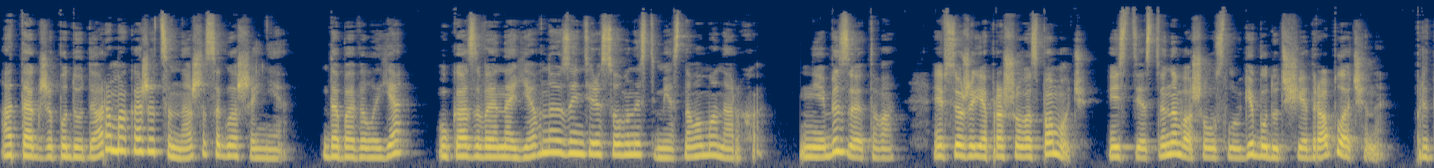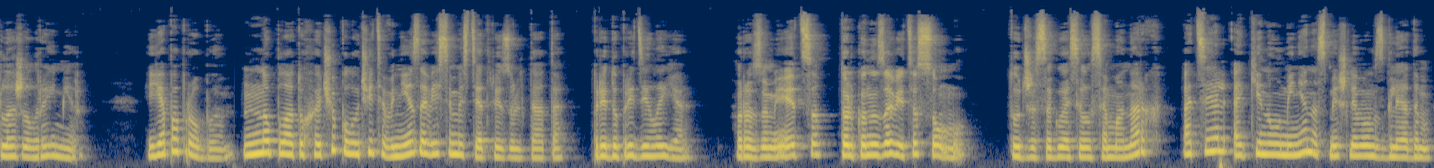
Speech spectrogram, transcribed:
«А также под ударом окажется наше соглашение», – добавила я, указывая на явную заинтересованность местного монарха. «Не без этого. И все же я прошу вас помочь. Естественно, ваши услуги будут щедро оплачены», – предложил Реймир. «Я попробую, но плату хочу получить вне зависимости от результата», – предупредила я. «Разумеется, только назовите сумму». Тут же согласился монарх, а Тиаль окинул меня насмешливым взглядом,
